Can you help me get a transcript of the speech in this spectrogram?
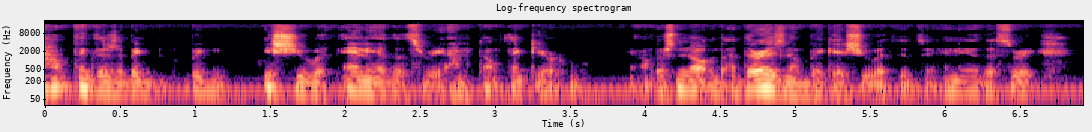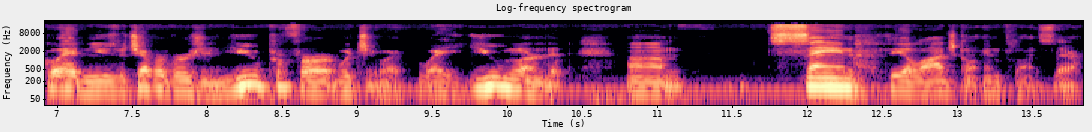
I don't think there's a big big issue with any of the three. I don't think you're you know, there's no there is no big issue with any of the three. Go ahead and use whichever version you prefer, which way you learned it. Um, same theological influence there.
